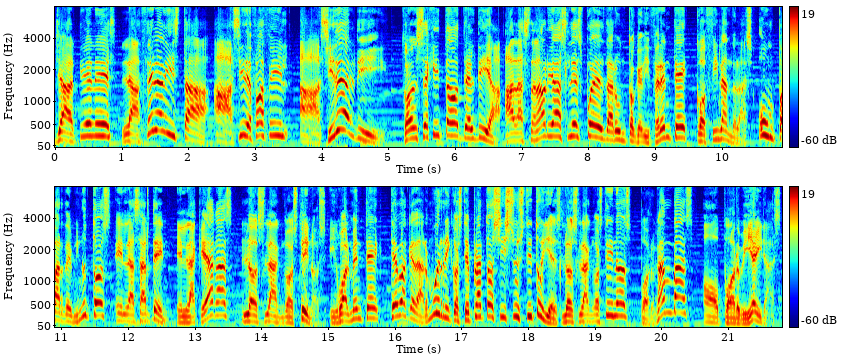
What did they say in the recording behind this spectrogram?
ya tienes la cena lista. Así de fácil, así de Aldi. Consejito del día, a las zanahorias les puedes dar un toque diferente cocinándolas un par de minutos en la sartén en la que hagas los langostinos. Igualmente, te va a quedar muy rico este plato si sustituyes los langostinos por gambas o por vieiras.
